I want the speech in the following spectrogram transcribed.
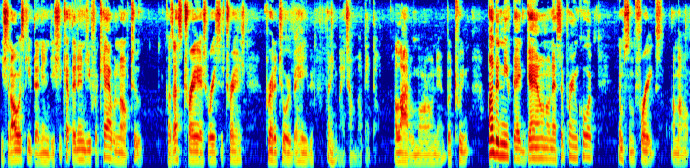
you should always keep that energy. She kept that energy for Kavanaugh too, because that's trash, racist trash, predatory behavior. But anybody talking about that though. A lot of them are on there. Between underneath that gown on that Supreme Court, them some freaks. I'm out.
